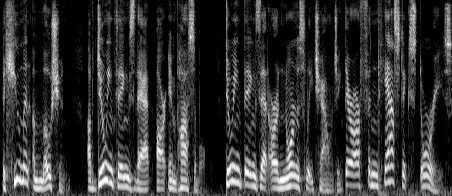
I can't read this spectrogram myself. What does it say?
the human emotion of doing things that are impossible, doing things that are enormously challenging. There are fantastic stories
